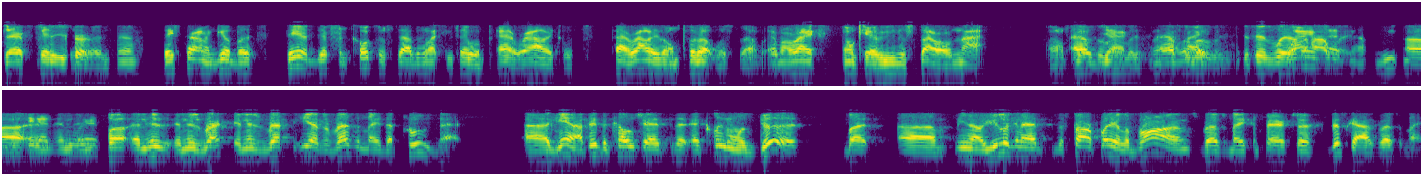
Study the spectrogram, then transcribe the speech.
Fisher, and yeah. they starting good, but they're a different coaching style than like you say with Pat Riley. Cause Pat Riley don't put up with stuff. Am I right? I don't care if he's a star or not. Uh, absolutely, absolutely. Right. It's his way Why the highway. You, uh, and, and, and, well, and his and his rec and his rec, he has a resume that proves that. Uh, again, I think the coach at at Cleveland was good, but um, you know, you're looking at the star player LeBron's resume compared to this guy's resume.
